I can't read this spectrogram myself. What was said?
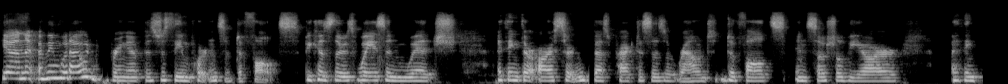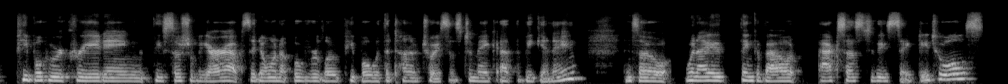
Yeah. And I mean, what I would bring up is just the importance of defaults because there's ways in which I think there are certain best practices around defaults in social VR. I think people who are creating these social VR apps, they don't want to overload people with a ton of choices to make at the beginning. And so when I think about access to these safety tools,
